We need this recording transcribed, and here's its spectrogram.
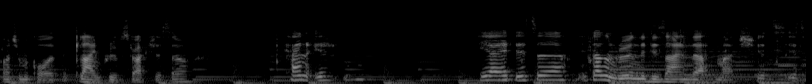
what you call it the climb proof structure so kind of it yeah it, it's a it doesn't ruin the design that much it's it's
